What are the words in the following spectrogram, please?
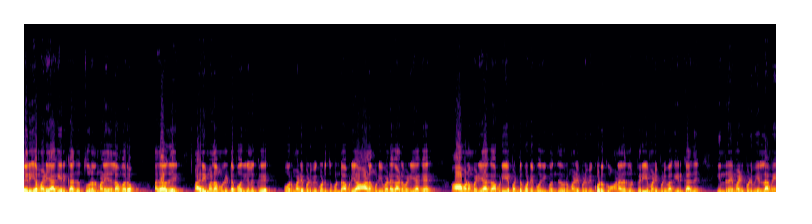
பெரிய மழையாக இருக்காது. தூறல் மழை இதெல்லாம் வரும். அதாவது அரிமளம் உள்ளிட்ட பகுதிகளுக்கு ஒரு மழைப்பிடிப்பை கொடுத்து கொண்டு அப்படியே ஆலங்குடி வடகாடு வழியாக ஆவணம் வழியாக அப்படியே பட்டுக்கோட்டை பகுதிக்கு வந்து ஒரு மழைப்பிடிப்பை கொடுக்கும். ஆனால் அது ஒரு பெரிய மழைப்பிடிவாக இருக்காது. இன்றைய மழைப்பிடிப்பு எல்லாமே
